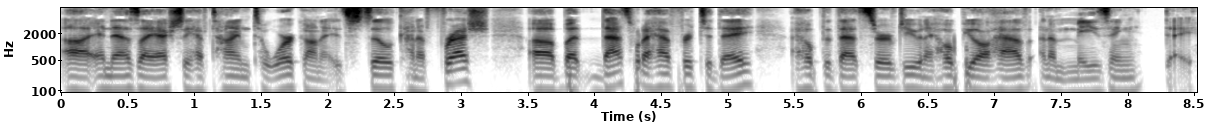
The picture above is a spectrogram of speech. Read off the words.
Uh, and as I actually have time to work on it, it's still kind of fresh. Uh, but that's what I have for today. I hope that that served you and I hope you all have an amazing day.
